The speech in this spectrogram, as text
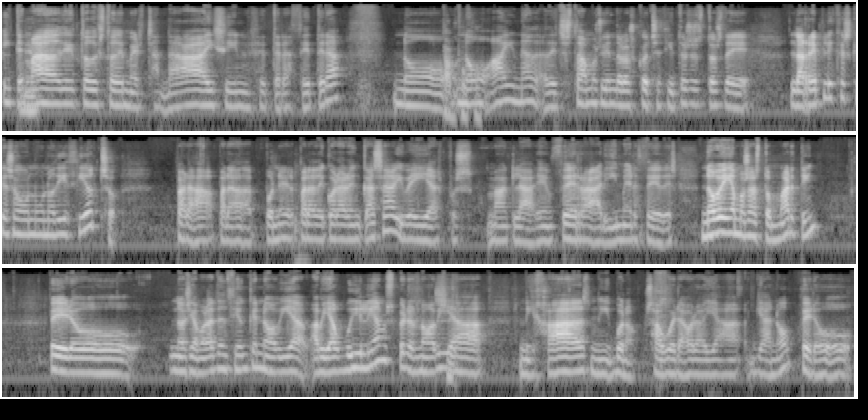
Y tema de todo esto de merchandising, etcétera, etcétera, no, Tampoco. no hay nada. De hecho, estábamos viendo los cochecitos estos de las réplicas que son 1.18 para, para poner, para decorar en casa y veías pues McLaren, Ferrari, Mercedes. No veíamos Aston Martin, pero nos llamó la atención que no había, había Williams, pero no había ni Haas, ni, bueno, Sauber ahora ya, ya no, pero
